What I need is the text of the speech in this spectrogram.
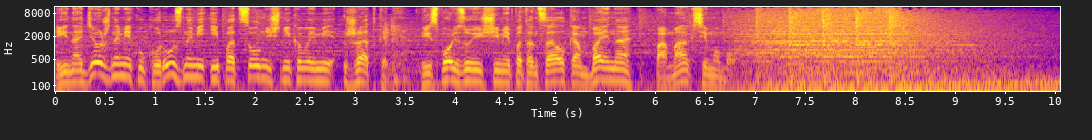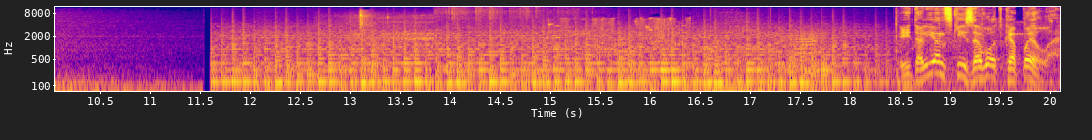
и надежными кукурузными и подсолнечниковыми жатками, использующими потенциал комбайна по максимуму. Итальянский завод Капелла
